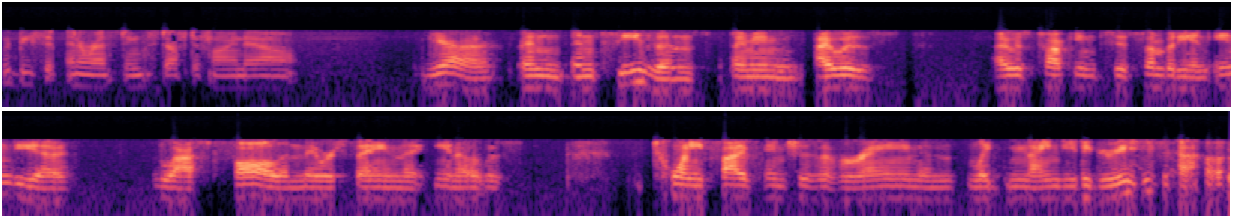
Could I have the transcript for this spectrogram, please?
would be some interesting stuff to find out. Yeah, and and seasons. I mean, I was I was talking to somebody in India last fall, and they were saying that you know it was 25 inches of rain and like 90 degrees out.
